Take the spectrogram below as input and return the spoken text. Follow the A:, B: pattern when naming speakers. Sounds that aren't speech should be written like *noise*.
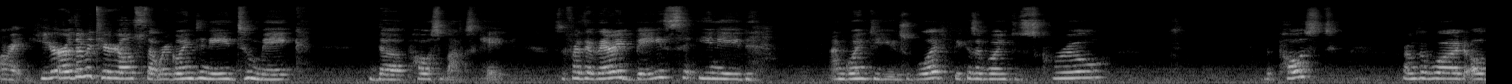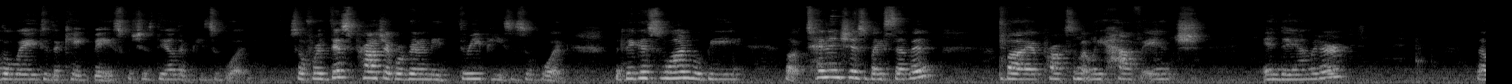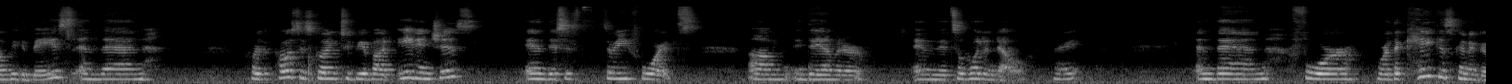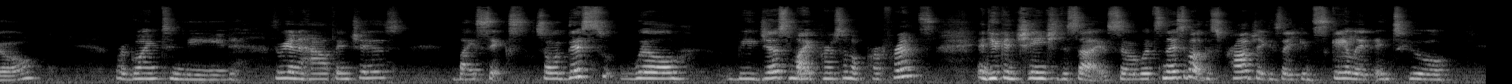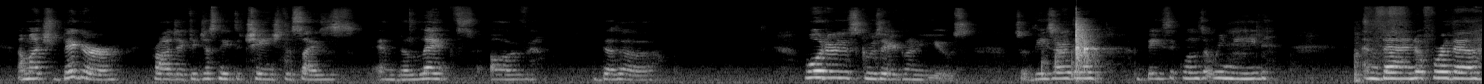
A: All right, here are the materials that we're going to need to make the post box cake. So for the very base, you need, I'm going to use wood because I'm going to screw the post from the wood all the way to the cake base, which is the other piece of wood. So for this project, we're gonna need three pieces of wood. The biggest one will be about 10 inches by seven by approximately half inch in diameter. That will be the base. And then for the post, it's going to be about eight inches. And this is three fourths um, in diameter. And it's a wooden dowel, right? And then for where the cake is gonna go, we're going to need three and a half inches by six. So this will be just my personal preference and you can change the size. So what's nice about this project is that you can scale it into a much bigger project. You just need to change the sizes and the lengths of the wood or the screws that you're going to use. So these are the basic ones that we need. And then for the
